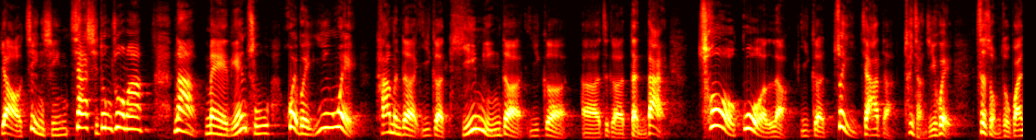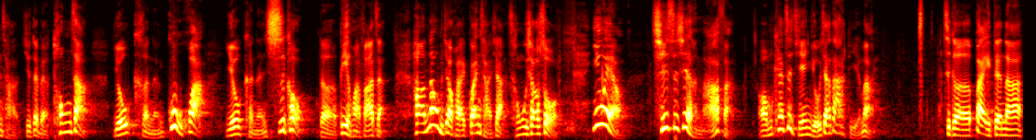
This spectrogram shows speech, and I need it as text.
要进行加息动作吗？那美联储会不会因为他们的一个提名的一个呃这个等待，错过了一个最佳的退场机会？这是我们做观察，就代表通胀有可能固化，也有可能失控的变化发展。好，那我们就要回来观察一下成屋销售，因为啊，其实现在很麻烦我们看这几天油价大跌嘛，这个拜登啊，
